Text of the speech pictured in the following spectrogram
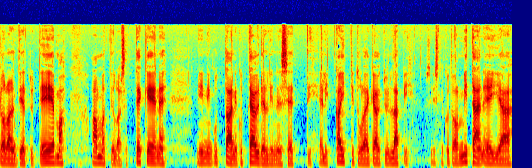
joilla on tietty teema, ammattilaiset tekee ne, niin, niin kuin, tämä on niin kuin täydellinen setti. Eli kaikki tulee käyty läpi. Siis niin kuin mitään ei jää,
